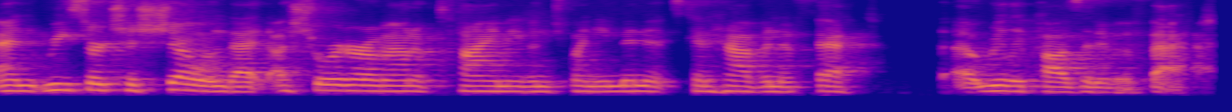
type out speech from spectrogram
And research has shown that a shorter amount of time, even 20 minutes, can have an effect, a really positive effect.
